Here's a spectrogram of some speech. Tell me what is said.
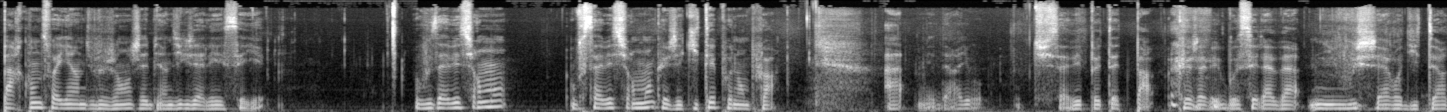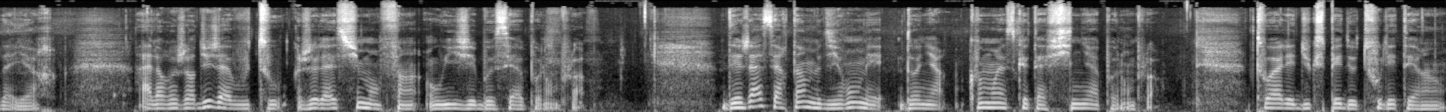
Par contre, soyez indulgents, j'ai bien dit que j'allais essayer. Vous savez sûrement que j'ai quitté Pôle Emploi. Ah, mais Dario, tu savais peut-être pas que j'avais bossé là-bas, ni vous, cher auditeur d'ailleurs. Alors aujourd'hui, j'avoue tout, je l'assume enfin, oui, j'ai bossé à Pôle Emploi. Déjà, certains me diront, mais Donia, comment est-ce que tu as fini à Pôle emploi? Toi, l'éduxpé de tous les terrains,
